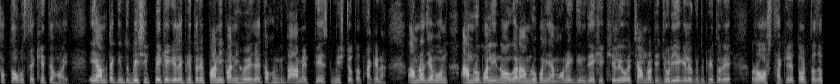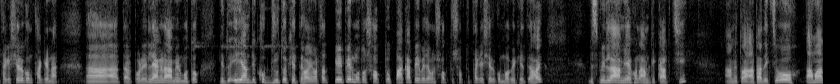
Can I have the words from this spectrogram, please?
শক্ত অবস্থায় খেতে হয়। এই আমটা কিন্তু বেশি পেকে গেলে ভেতরে পানি পানি হয়ে যায়, তখন কিন্তু আমের টেস্ট মিষ্টতা থাকে না। আমরা যেমন আম্রপালি, নওগাঁর আম্রপালি আম অনেক দিন রেখে খেলেও এর চামড়াটি জড়িয়ে গেলেও কিন্তু ভেতরে রস থাকে, তরতাজা থাকে, সেরকম থাকে না। তারপরে ল্যাংড়া আমের মতো। কিন্তু এই আমটি খুব দ্রুত খেতে হয়। অর্থাৎ পেঁপের মতো শক্ত, পাকা পেঁপে যেমন শক্ত শক্ত থাকে, সেরকমভাবে খেতে হয়। বিসমিল্লাহ, আমি এখন আমটি কাটছি। আমি তো আটা দেখছি। ও আমার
